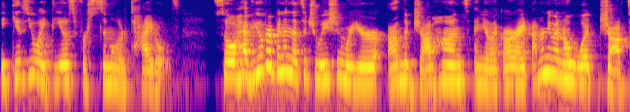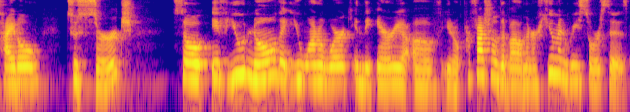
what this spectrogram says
it gives you ideas for similar titles. So, have you ever been in that situation where you're on the job hunt and you're like, all right, I don't even know what job title to search? So if you know that you want to work in the area of, you know, professional development or human resources,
